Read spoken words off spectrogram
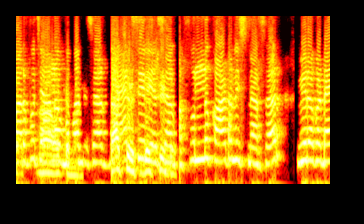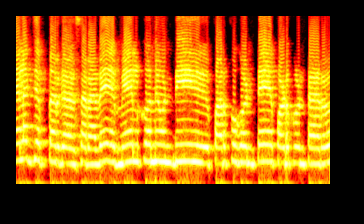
పరుపు చాలా. బాగుంది sir. Back serious sir. Full cotton ఇస్తున్నారు సార్. మీరు ఒక డైలాగ్ చెప్తారు కదా సార్. అదే మేల్కొని ఉండి పరుపు కొంటే పడుకుంటారు.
